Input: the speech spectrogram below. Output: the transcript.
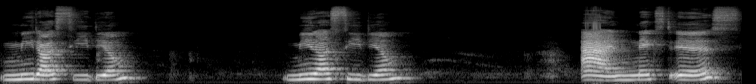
Miracidium, Miracidium and next is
